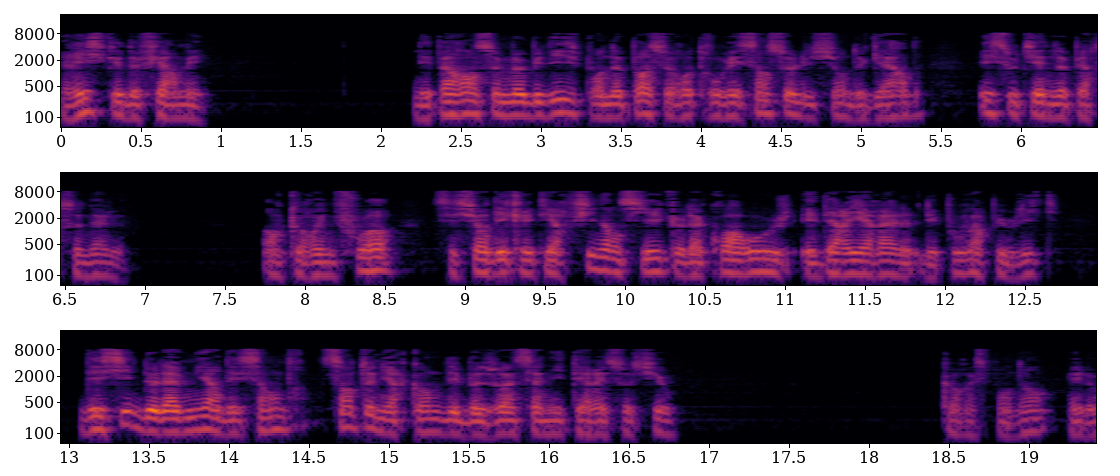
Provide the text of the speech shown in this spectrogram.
risque de fermer. Les parents se mobilisent pour ne pas se retrouver sans solution de garde et soutiennent le personnel. Encore une fois, c'est sur des critères financiers que la Croix-Rouge et derrière elle les pouvoirs publics décident de l'avenir des centres sans tenir compte des besoins sanitaires et sociaux. Correspondant Hello.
